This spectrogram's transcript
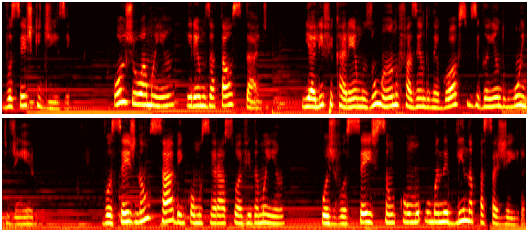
vocês que dizem: Hoje ou amanhã iremos a tal cidade, e ali ficaremos um ano fazendo negócios e ganhando muito dinheiro. Vocês não sabem como será a sua vida amanhã, pois vocês são como uma neblina passageira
